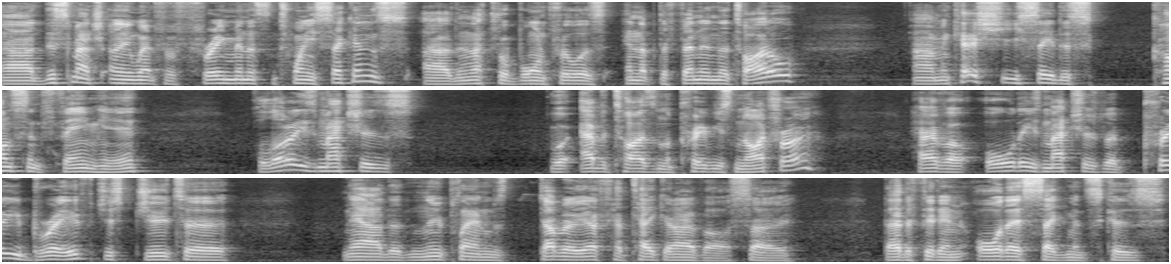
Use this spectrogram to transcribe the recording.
Uh, this match only went for 3 minutes and 20 seconds. Uh, the Natural Born Thrillers end up defending the title. Um, in case you see this constant theme here, a lot of these matches were advertised on the previous Nitro. However, all these matches were pretty brief just due to now the new plan was WF had taken over, so they had to fit in all their segments because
